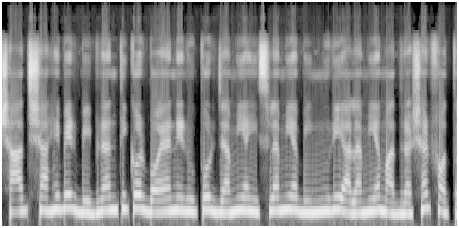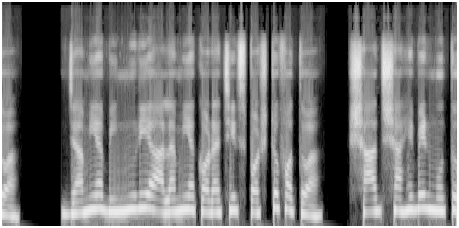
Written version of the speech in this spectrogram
সাদ সাহেবের বিভ্রান্তিকর বয়ানের উপর জামিয়া ইসলামিয়া বিন্নুরি আলামিয়া মাদ্রাসার ফতোয়া। জামিয়া বিন্নুরিয়া আলামিয়া করাচির স্পষ্ট ফতোয়া। সাদ সাহেবের মতো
